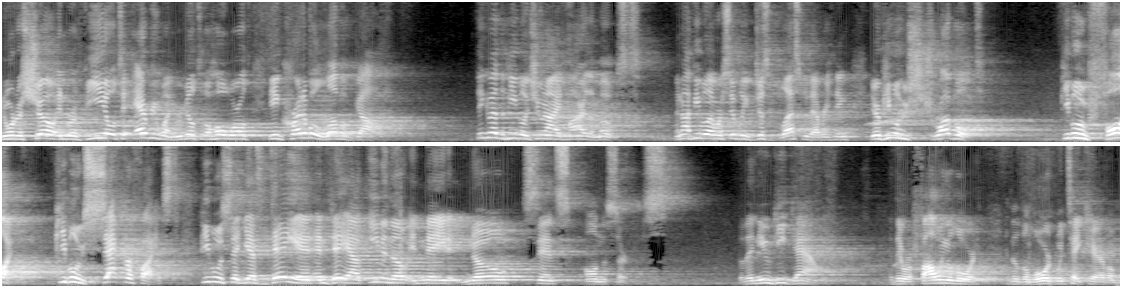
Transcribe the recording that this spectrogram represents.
in order to show and reveal to everyone, reveal to the whole world, the incredible love of God. Think about the people that you and I admire the most. They're not people that were simply just blessed with everything, they were people who struggled, people who fought, people who sacrificed, People who said yes day in and day out, even though it made no sense on the surface. But they knew deep down that they were following the Lord and that the Lord would take care of them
